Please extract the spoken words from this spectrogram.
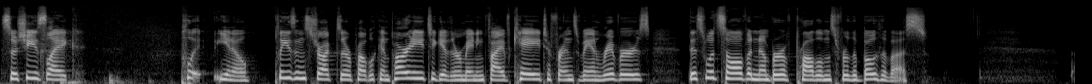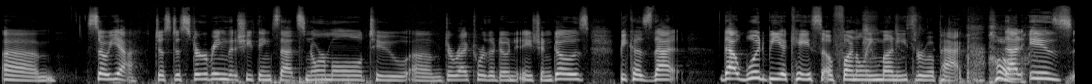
so she's like pl- you know please instruct the republican party to give the remaining 5k to friends of Ann Rivers. This would solve a number of problems for the both of us. Um so yeah just disturbing that she thinks that's normal to um, direct where the donation goes because that that would be a case of funneling money through a PAC. That is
